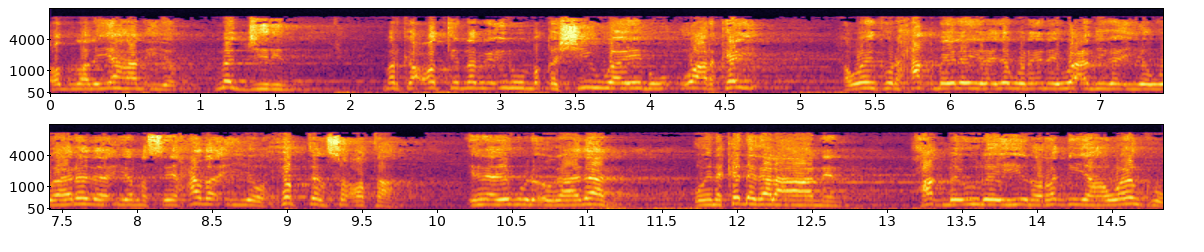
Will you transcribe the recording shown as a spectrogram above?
codlalyahan iyo ma jirin. Marka codkii nabiga inuu maqashiin waayey buu u arkay haweenkuna xaq bay leeyihiin iyaguna inay wacdiga iyo waanada iyo nasiixada iyo xogtan socota inay ayaguna ogaadaan oyna ka dhagala'aanin. Xaq bay u leeyihiinoo raggi iyo haweenku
